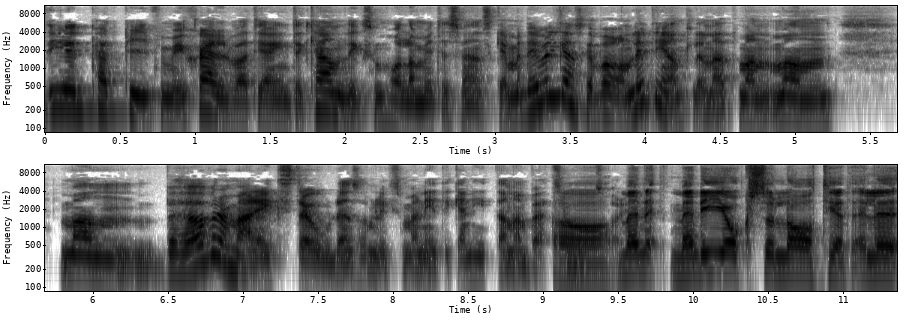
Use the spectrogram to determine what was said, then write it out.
det är ett pet peeve för mig själv att jag inte kan liksom hålla mig till svenska. Men det är väl ganska vanligt egentligen att man, man, man behöver de här extra orden som liksom man inte kan hitta någon bättre Ja, motsvarighet. men, men det är ju också lathet, eller,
